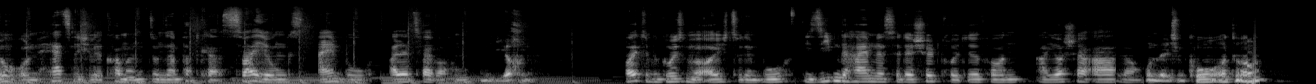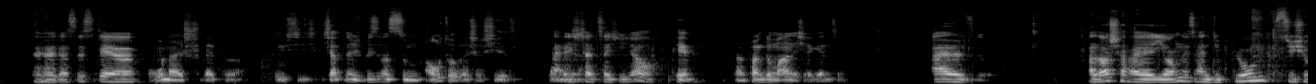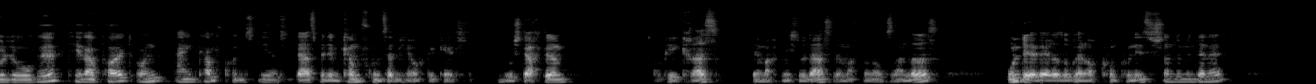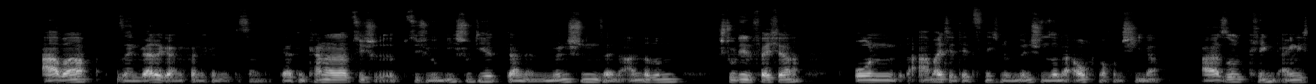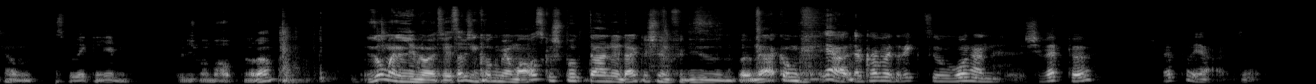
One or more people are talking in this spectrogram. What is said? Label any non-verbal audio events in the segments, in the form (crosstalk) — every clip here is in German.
Hallo und herzlich willkommen zu unserem Podcast Zwei Jungs, ein Buch, alle zwei Wochen. Mit Jochen. Heute begrüßen wir euch zu dem Buch Die sieben Geheimnisse der Schildkröte von Ayosha A. Long. Und welchem Co-Autor? Äh, das ist der. Ronald Schweppe. Richtig. Ich habe nämlich ein bisschen was zum Autor recherchiert. Ja, ich tatsächlich auch. Okay, dann fang du mal an, ich ergänze. Also, Alosha Ayong ist ein Diplompsychologe, Therapeut und ein Kampfkunstlehrer. Das mit dem Kampfkunst hat mich auch gecatcht. Wo ich dachte, okay, krass, der macht nicht nur das, der macht dann auch was anderes. Und der wäre sogar noch Komponist, stand im Internet. Aber seinen Werdegang fand ich ganz interessant. Er hat in Kanada Psych Psychologie studiert, dann in München seine anderen Studienfächer und arbeitet jetzt nicht nur in München, sondern auch noch in China. Also klingt eigentlich nach einem bewegten Leben, würde ich mal behaupten, oder? So, meine lieben Leute, jetzt habe ich den Kaugummi auch mal ausgespuckt. Daniel, Dankeschön für diese Bemerkung. Ja, dann kommen wir direkt zu Roland Schweppe. Schweppe, ja, also.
